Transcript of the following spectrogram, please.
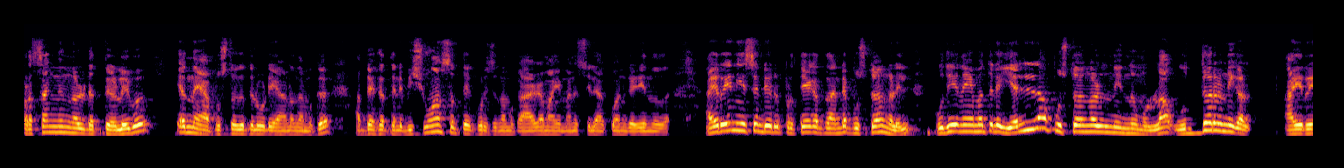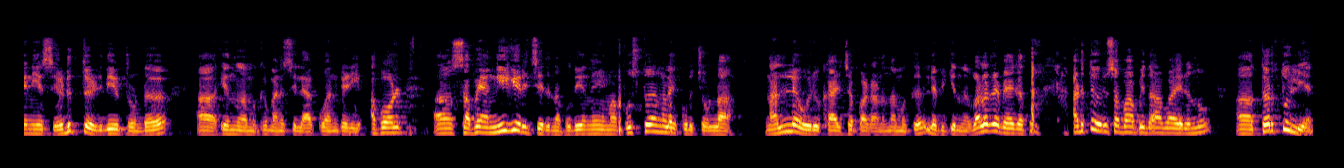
പ്രസംഗങ്ങളുടെ തെളിവ് എന്ന ആ പുസ്തകത്തിലൂടെയാണ് നമുക്ക് അദ്ദേഹത്തിന്റെ വിശ്വാസത്തെക്കുറിച്ച് നമുക്ക് ആഴമായി മനസ്സിലാക്കുവാൻ കഴിയുന്നത്. ഐറേനിയസിന്റെ ഒരു പ്രത്യേകത തന്റെ പുസ്തകങ്ങളിൽ പുതിയ നിയമത്തിലെ എല്ലാ പുസ്തകങ്ങളിൽ നിന്നുമുള്ള ഉദ്ധരണികൾ ഐറേനിയസ് എടുത്തെഴുതിയിട്ടുണ്ട് എന്ന് നമുക്ക് മനസ്സിലാക്കുവാൻ കഴിയും. അപ്പോൾ സഭ അംഗീകരിച്ചിരുന്ന പുതിയ നിയമ പുസ്തകങ്ങളെ കുറിച്ചുള്ള നല്ല ഒരു കാഴ്ചപ്പാടാണ് നമുക്ക് ലഭിക്കുന്നത്. വളരെ വേഗത്തിൽ. അടുത്ത ഒരു സഭാപിതാവായിരുന്നു തെർത്തുല്യൻ.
